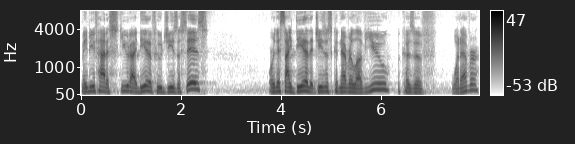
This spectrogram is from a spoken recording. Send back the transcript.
Maybe you've had a skewed idea of who Jesus is, or this idea that Jesus could never love you because of whatever.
